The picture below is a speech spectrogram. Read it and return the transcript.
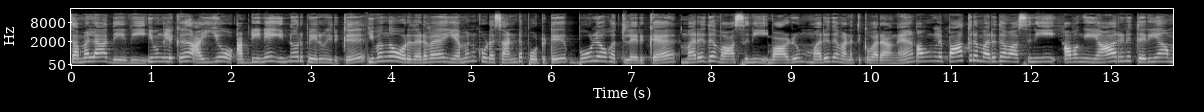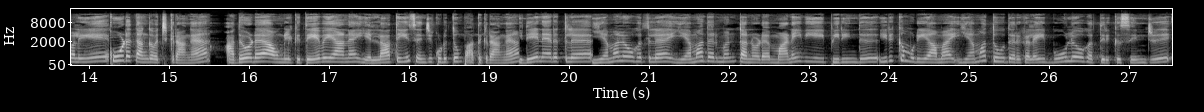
சமலா தேவி இவங்களுக்கு ஐயோ அப்படின்னே இன்னொரு பேரும் இருக்கு. இவங்க ஒரு தடவை யமன் கூட சண்டை போட்டுட்டு பூலோகத்துல இருக்க மருத வாசினி வாழும் மருத வனத்துக்கு வராங்க. அவங்கள பாக்குற மருத வாசினி அவங்க யாருன்னு தெரியாமலேயே கூட தங்க வச்சுக்கிறாங்க. அதோட அவங்களுக்கு தேவையான எல்லாத்தையும் செஞ்சு கொடுத்தும் பாத்துக்கிறாங்க. இதே நேரத்துல யமலோகத்துல யமதர்மன் தன்னோட மனைவியை பிரிந்து இருக்க முடியாம யம தூதர்களை பூலோகத்திற்கு சென்று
